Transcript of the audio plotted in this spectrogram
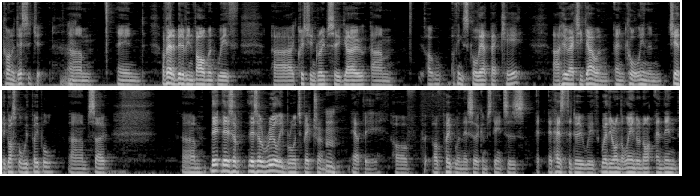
kind of destitute. Um, and I've had a bit of involvement with uh, Christian groups who go, um, I, I think it's called Outback Care, uh, who actually go and, and call in and share the gospel with people. Um, so um, there, there's a there's a really broad spectrum out there of of people in their circumstances. It, it has to do with whether you're on the land or not, and then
